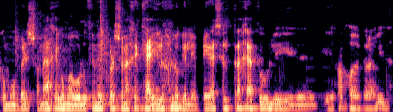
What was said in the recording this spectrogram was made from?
como personaje, como evolución del personaje, que ahí lo, lo que le pega es el traje azul y, y rojo de toda la vida.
